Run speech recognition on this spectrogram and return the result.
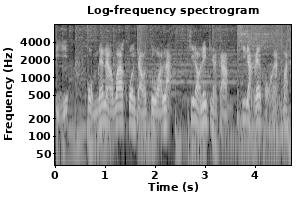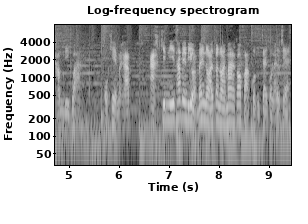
สี ผมแนะนำว่าควรจะเอาตัวหลักที่เราเล่นกิจกรรม ที่อยากได้ของอะมาทำดีกว่า โอเคไหมครับอะคลิปนี้ถ้าเป็นประโยชน์ไม่น้อยก็น้อยมากก็ฝากกดถูกใจกดไลค์กดแชร์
